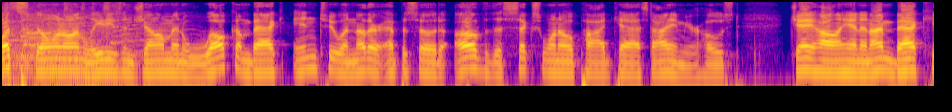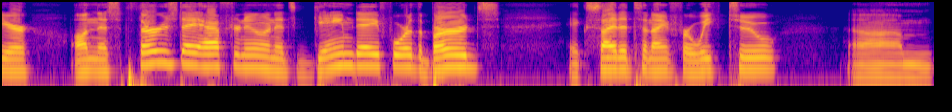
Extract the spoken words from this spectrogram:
What's going on, ladies and gentlemen? Welcome back into another episode of the 610 podcast. I am your host, Jay Hollihan, and I'm back here on this Thursday afternoon. It's game day for the Birds. Excited tonight for week two. Um,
